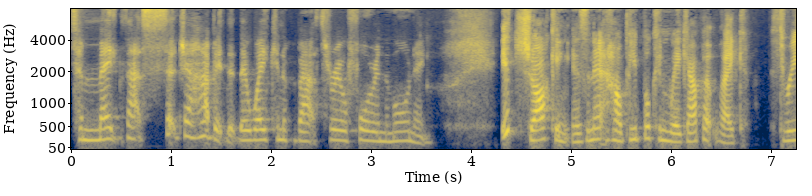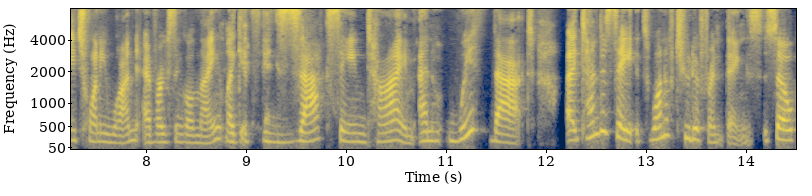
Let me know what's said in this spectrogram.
to make that such a habit that they're waking up about three or four in the morning? It's shocking, isn't it? How people can wake up at like 321 every single night like it's the exact same time. And with that i tend to say it's one of two different things. So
